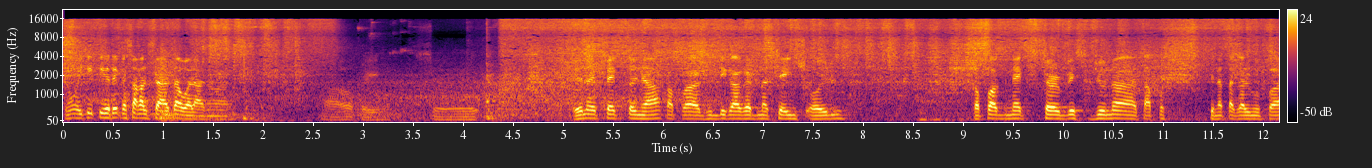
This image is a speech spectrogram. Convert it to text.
Yung ititirek ka sa kalsada wala naman. Ah, okay. So yun ang epekto niya kapag hindi ka agad na change oil. Kapag next service due na tapos pinatagal mo pa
